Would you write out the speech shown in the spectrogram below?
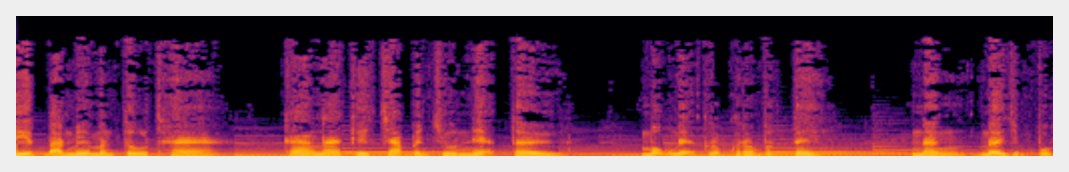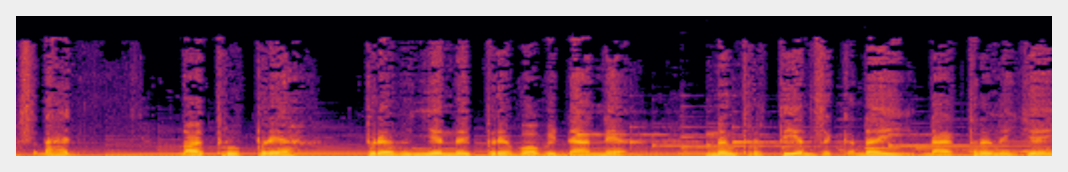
ទៀតបានមានបន្ទូលថា កាលណាគេចាប់បញ្ជូនអ្នកទៅ មុខអ្នកគ្រប់គ្រងប្រទេសនិងនៅចំពោះស្ដេចដោយព្រោះព្រះ ព្រះវិញ្ញាណនៃព្រះវរបិតាអ្នកនឹងប្រទានសេចក្តីដែលត្រូវនិយាយ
